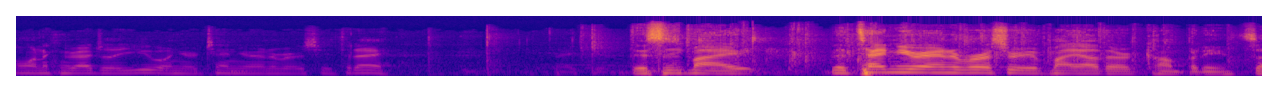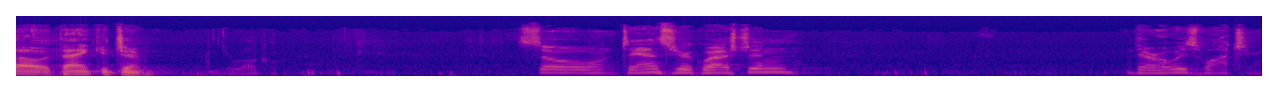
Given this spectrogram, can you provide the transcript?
I want to congratulate you on your 10 year anniversary today. Thank you. This is my the 10 year anniversary of my other company. So thank you, Jim. You're welcome. So to answer your question, they're always watching.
